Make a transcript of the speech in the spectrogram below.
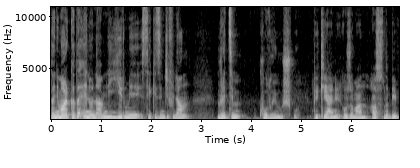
Danimarka'da en önemli 28. filan üretim koluymuş bu. Peki yani o zaman aslında bir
